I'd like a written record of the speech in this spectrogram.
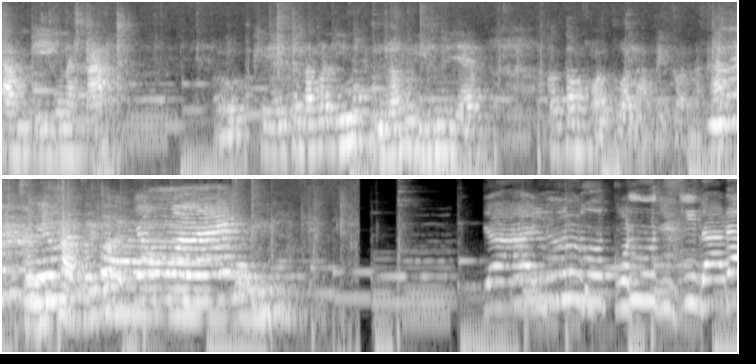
ทำเองนะคะโอเคสำหรับวันนี้แม่ปุ๋ยน้องหนูยิ้มหนูแย้มก็ต้องขอตัวลาไปก่อนนะคะสวัสดีค่ะบ๊ายบายอย่าลืมกดติดตาม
